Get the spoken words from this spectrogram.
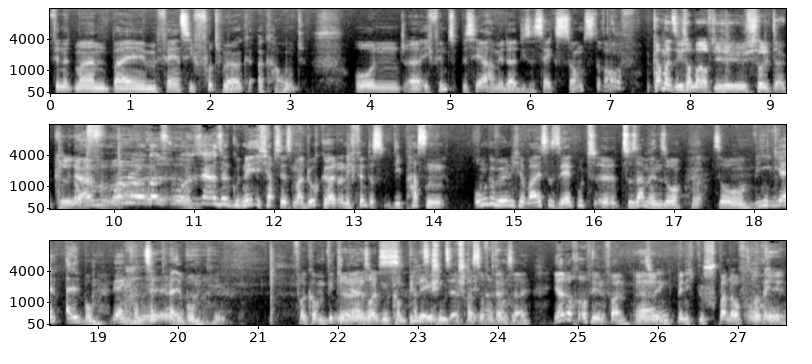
findet man beim Fancy Footwork Account. Und äh, ich finde, bisher haben wir da diese sechs Songs drauf. Kann man sich schon mal auf die Schulter klopfen. sehr, sehr gut. Nee, ich habe es jetzt mal durchgehört und ich finde, die passen ungewöhnlicherweise sehr gut äh, zusammen. So, so wie, wie ein Album, wie ein Konzeptalbum. Vollkommen Wiki. Ja, wir sollten Compilations erstellen auf Drangsal. Ja, doch, auf jeden Fall. Deswegen Ähm, bin ich gespannt auf Okay.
